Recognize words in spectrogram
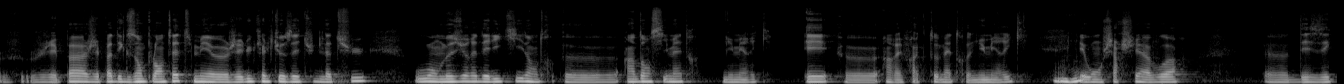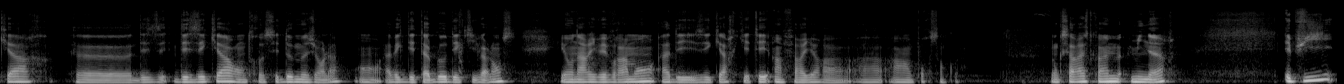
je- j'ai pas, j'ai pas d'exemple en tête, mais euh, j'ai lu quelques études là-dessus où on mesurait des liquides entre euh, un densimètre numérique et euh, un réfractomètre numérique Mhm. et où on cherchait à avoir des écarts euh, des, des écarts entre ces deux mesures-là, avec des tableaux d'équivalence, et on arrivait vraiment à des écarts qui étaient inférieurs à, à- à 1%. Quoi. Donc ça reste quand même mineur. Et puis,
